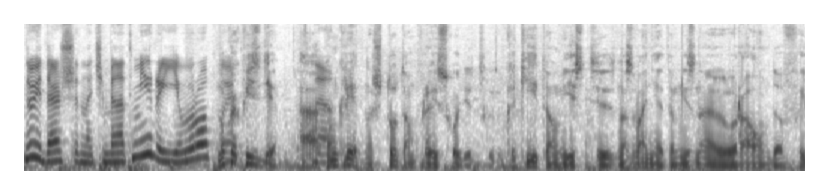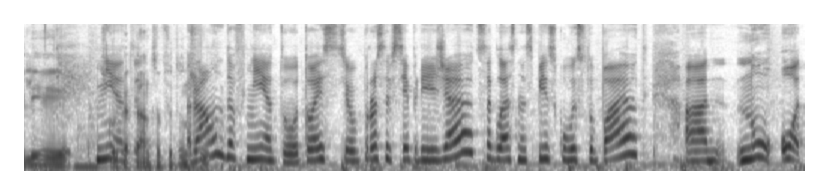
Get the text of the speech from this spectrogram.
Ну и дальше на чемпионат мира и Европы. Ну, как везде. А Да. конкретно, что там происходит? Какие там есть э, названия, там, не знаю, раундов или сколько Нет, танцев и танцуют? Раундов нету. То есть э, просто все приезжают, согласно списку выступают. А, ну, от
